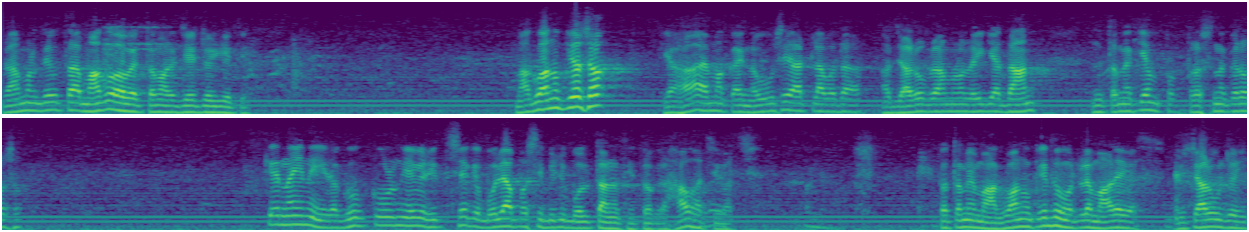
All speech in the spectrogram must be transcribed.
બ્રાહ્મણ દેવતા માગો હવે તમારે જે જોઈએ તે. માગવાનું કયો છો? કે હા, એમાં કઈ નવું છે, આટલા બધા હજારો બ્રાહ્મણો લઈ ગયા દાન. અને તમે કેમ પ્રશ્ન કરો છો? કે નહીં નહીં, રઘુકુળની એવી રીત છે કે બોલ્યા પછી બીજું બોલતા નથી. તો કે હાવ સાચી વાત છે. તો તમે માગવાનું કીધું, એટલે મારે વિચારવું જોઈએ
